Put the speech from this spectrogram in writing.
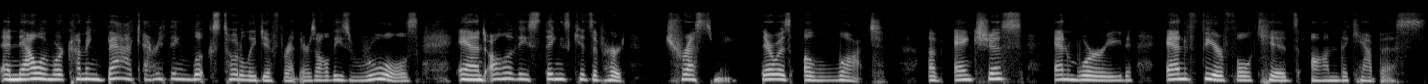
And now, when we're coming back, everything looks totally different. There's all these rules and all of these things kids have heard. Trust me, there was a lot of anxious and worried and fearful kids on the campus.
